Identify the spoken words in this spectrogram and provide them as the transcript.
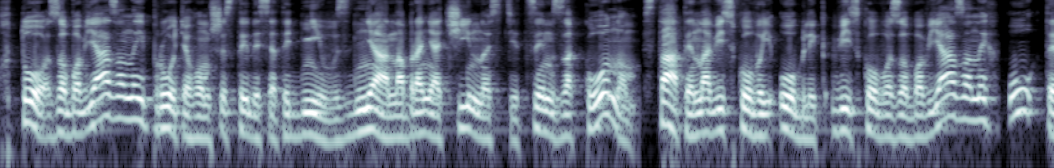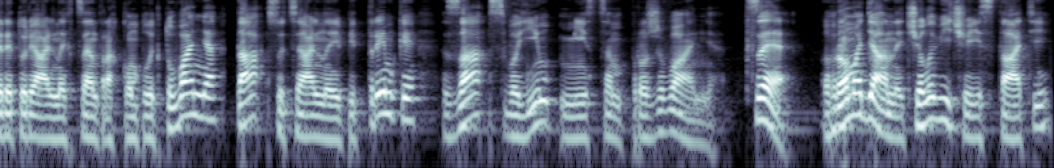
хто зобов'язаний протягом 60 днів з дня набрання чинності цим законом стати на військовий облік військовозобов'язаних у територіальних центрах комплектування та соціальної підтримки за своїм місцем проживання. Це громадяни чоловічої статі,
